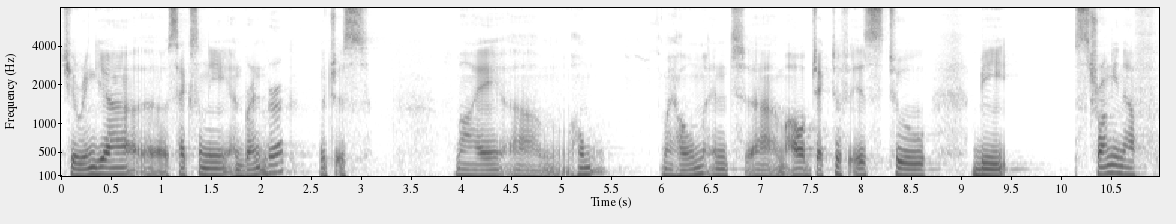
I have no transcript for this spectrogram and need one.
Thuringia, uh, Saxony, and Brandenburg, which is my um, home, my home, and um, our objective is to be strong enough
